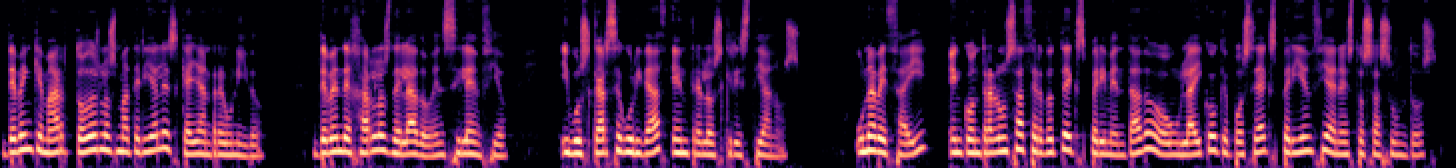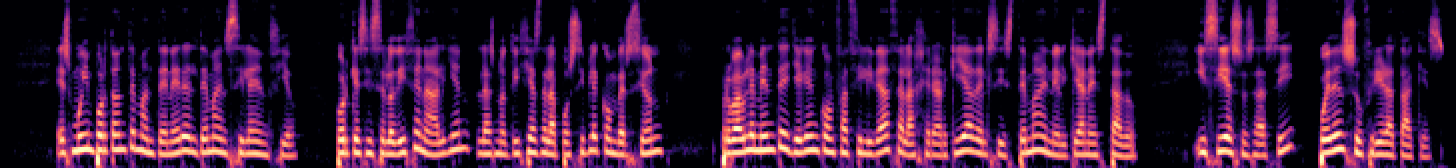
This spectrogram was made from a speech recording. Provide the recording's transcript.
Deben quemar todos los materiales que hayan reunido. Deben dejarlos de lado, en silencio, y buscar seguridad entre los cristianos. Una vez ahí, encontrar un sacerdote experimentado o un laico que posea experiencia en estos asuntos. Es muy importante mantener el tema en silencio, porque si se lo dicen a alguien, las noticias de la posible conversión probablemente lleguen con facilidad a la jerarquía del sistema en el que han estado, y si eso es así, pueden sufrir ataques.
